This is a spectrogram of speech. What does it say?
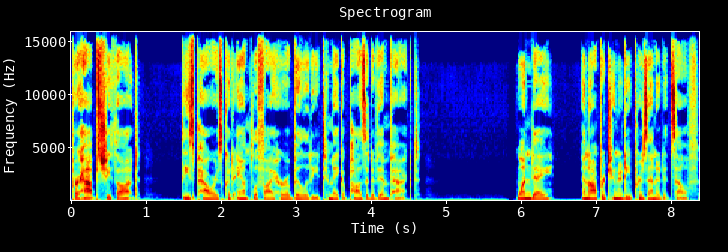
Perhaps, she thought, these powers could amplify her ability to make a positive impact. One day, an opportunity presented itself.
